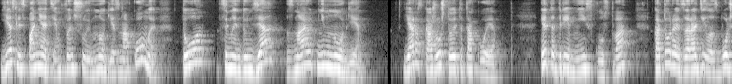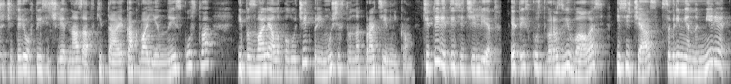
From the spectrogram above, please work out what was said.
Если с понятием фэншуй многие знакомы, то цимэнь дунзя знают немногие. Я расскажу, что это такое. Это древнее искусство, которое зародилось больше 4000 лет назад в Китае как военное искусство и позволяло получить преимущество над противником. 4000 лет это искусство развивалось, и сейчас в современном мире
